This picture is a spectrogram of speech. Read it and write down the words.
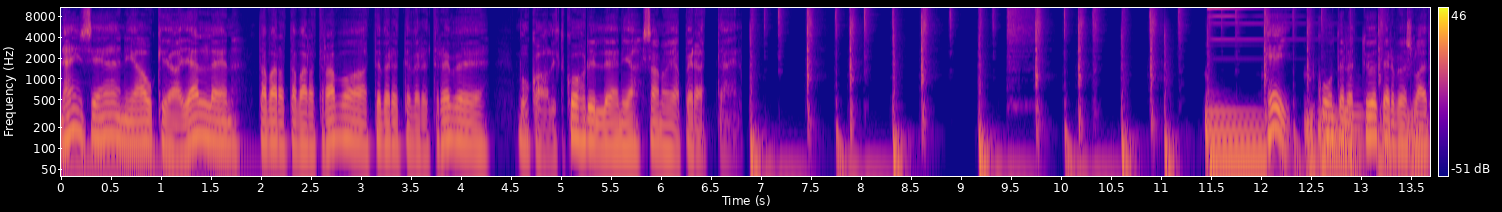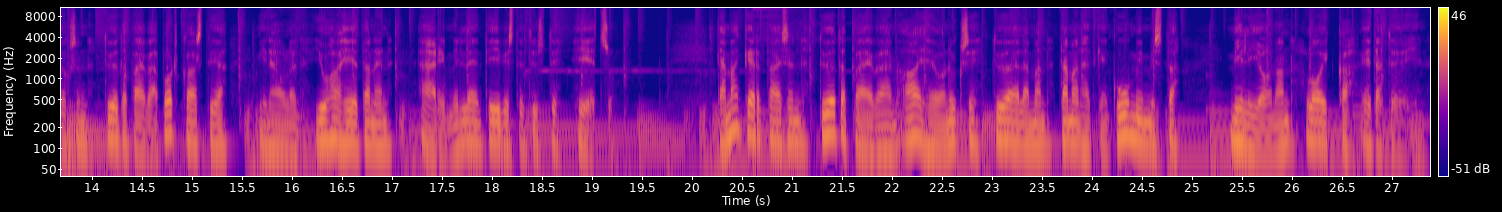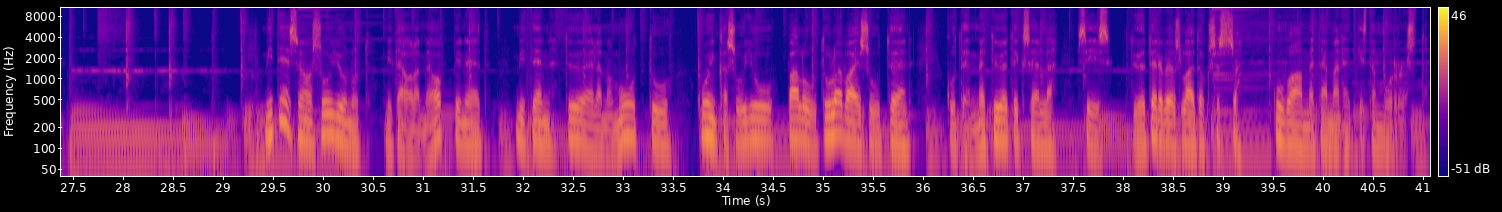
Näin se ääni aukeaa jälleen, tavara tavara travaa, tevere tevere trevee, vokaalit kohdilleen ja sanoja perättäen. Hei, kuuntele Työterveyslaitoksen Työtäpäivää podcastia. Minä olen Juha Hietanen, äärimmilleen tiivistetysti Hietsu. Tämänkertaisen työtäpäivään aihe on yksi työelämän tämän hetken kuumimmista, miljoonan loikka etätöihin. Miten se on sujunut, mitä olemme oppineet, miten työelämä muuttuu, kuinka sujuu paluu tulevaisuuteen, kuten me työtiksellä, siis työterveyslaitoksessa, kuvaamme tämänhetkistä murrosta.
